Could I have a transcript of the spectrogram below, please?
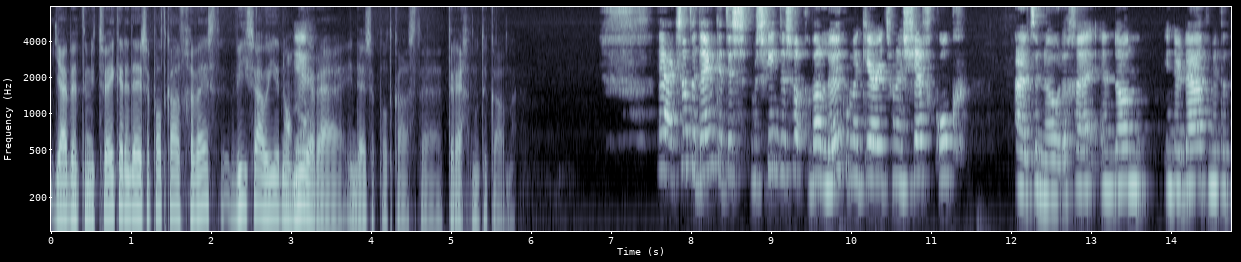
jij bent er nu twee keer in deze podcast geweest. Wie zou hier nog Ja. meer uh, in deze podcast uh, terecht moeten komen? Ja, ik zat te denken, het is misschien dus wel, wel leuk om een keer iets van een chef-kok uit te nodigen. En dan inderdaad met het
